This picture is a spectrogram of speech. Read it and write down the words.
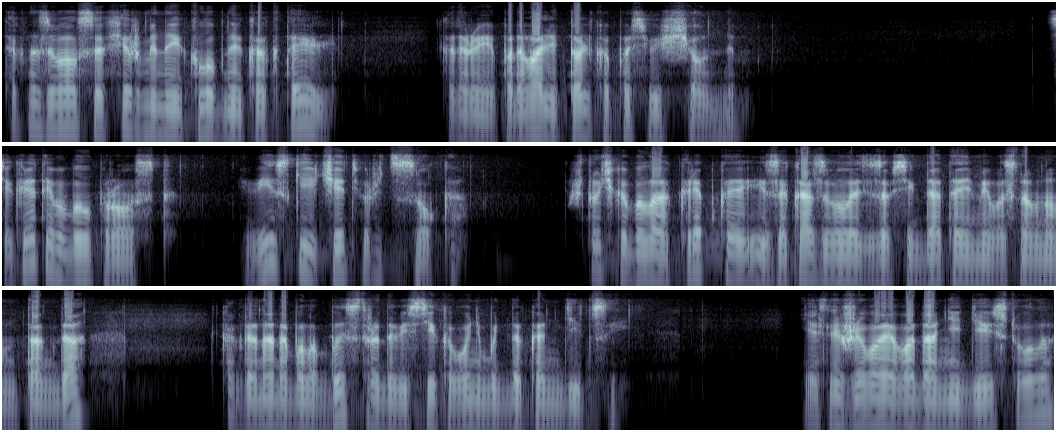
Так назывался фирменный клубный коктейль, которые подавали только посвященным. Секрет его был прост. Виски и четверть сока. Штучка была крепкая и заказывалась завсегдатаями в основном тогда, когда надо было быстро довести кого-нибудь до кондиции. Если живая вода не действовала,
